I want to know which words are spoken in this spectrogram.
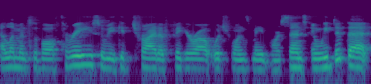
elements of all three, so we could try to figure out which ones made more sense. And we did that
